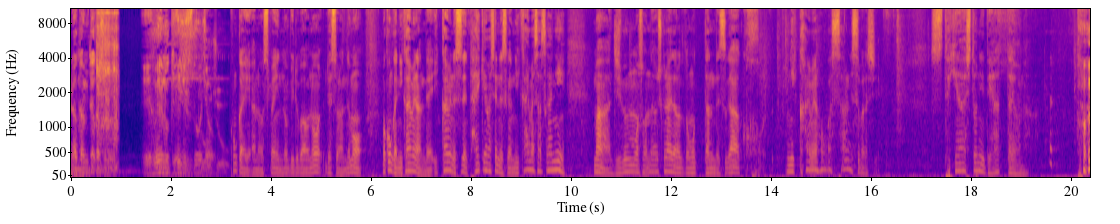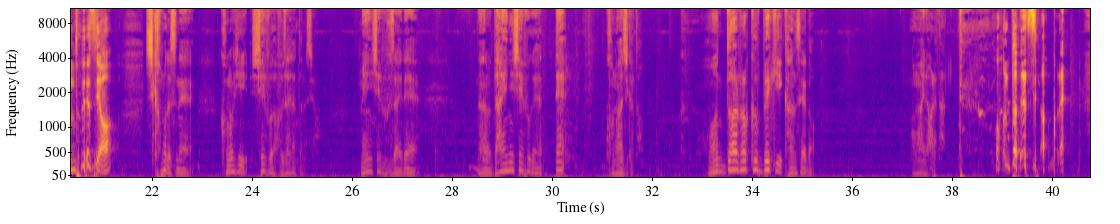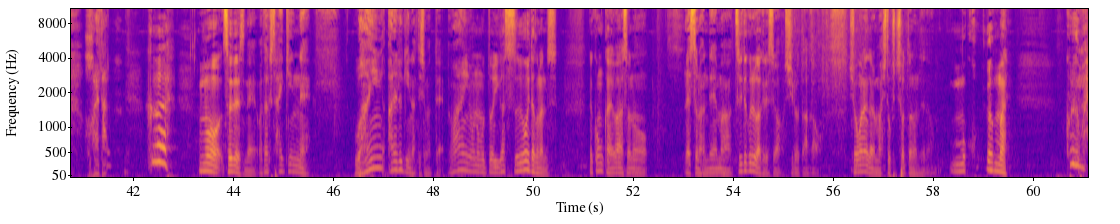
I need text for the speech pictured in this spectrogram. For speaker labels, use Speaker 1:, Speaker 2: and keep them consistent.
Speaker 1: 村上隆の FM 芸術道場。
Speaker 2: 今回あのスペインのビルバオのレストランでも、まあ、今回2回目なんで1回目ですでに体験はしてるんですが2回目さすがにまあ自分もそんなに美味しくないだろうと思ったんですがこ2回目の方がさらに素晴らしい。素敵な人に出会ったような。本当ですよ。しかもですねこの日シェフは不在だったんですよ。メインシェフ不在であの第2シェフがやってこの味かと。驚くべき完成度。お前に惚れた。本当ですよこれ。惚れた。くもうそれでですね私最近ねワインアレルギーになってしまってワインを飲むと胃がすごい痛くなるんです。で今回はそのレストランでまあついてくれるわけですよ。白と赤を。しょうがないからまあ一口ちょっと飲んでたもうこれがうまい。これがうまい。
